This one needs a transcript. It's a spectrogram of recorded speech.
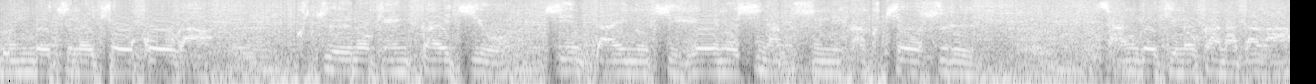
分裂の兆候が苦痛の限界値を身体の地平のシナプスに拡張する。惨劇の彼方が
